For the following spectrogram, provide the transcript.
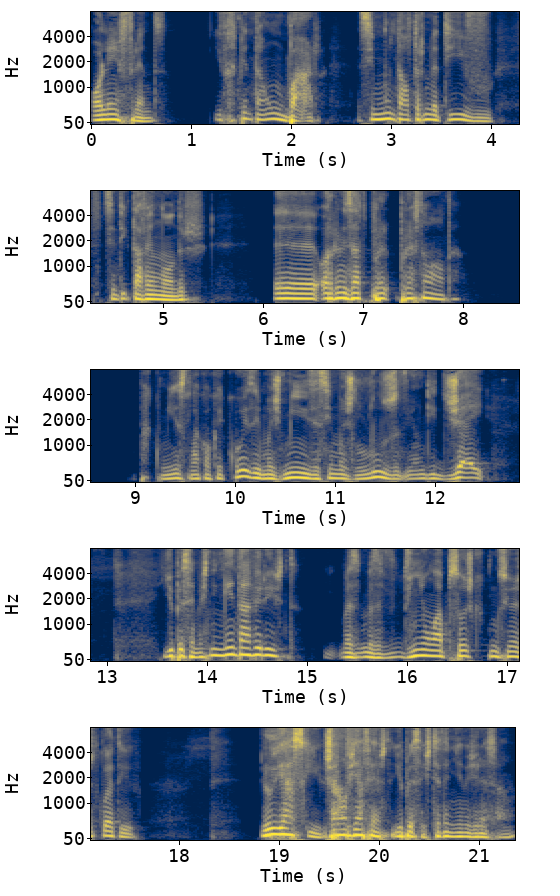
olho em frente e de repente há um bar assim muito alternativo. Senti que estava em Londres uh, organizado por, por, esta malta. Pá, comia-se lá qualquer coisa e umas minis, assim, umas luzes, havia um DJ. E eu pensei, mas ninguém está a ver isto. Mas, mas vinham lá pessoas que conheciam este coletivo. E no dia a seguir, já não havia a festa. E eu pensei, isto é da minha imaginação.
